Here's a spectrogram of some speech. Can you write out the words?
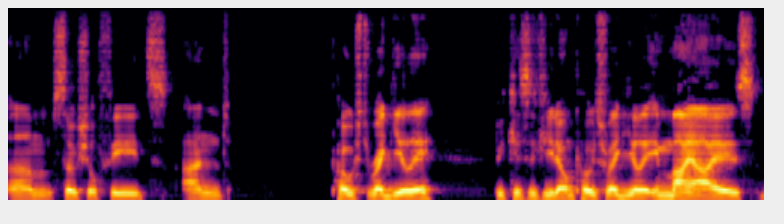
um, social feeds and post regularly because if you don't post regularly, in my eyes,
